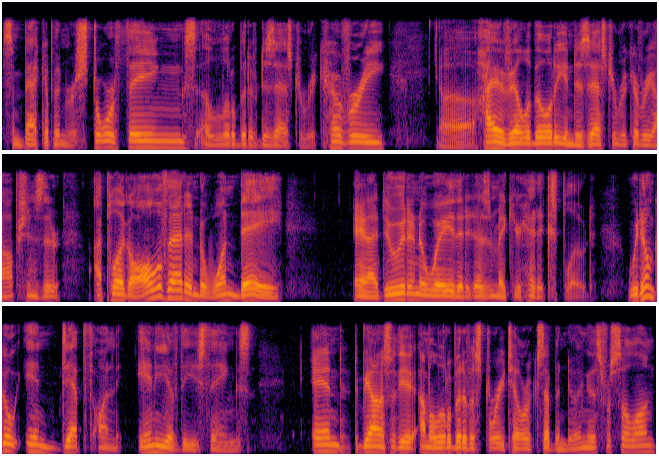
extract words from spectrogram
some backup and restore things, a little bit of disaster recovery, uh, high availability and disaster recovery options. There, I plug all of that into one day, and I do it in a way that it doesn't make your head explode. We don't go in depth on any of these things. And to be honest with you, I'm a little bit of a storyteller because I've been doing this for so long.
